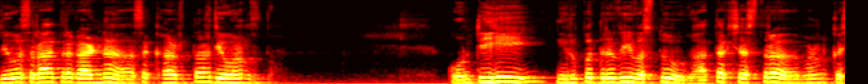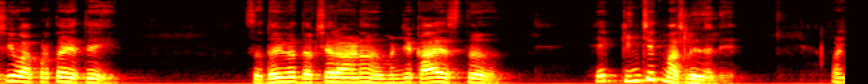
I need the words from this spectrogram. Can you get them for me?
दिवस रात्र काढणं असं खडतर जीवन असतं. कोणतीही निरुपद्रवी वस्तू घातक शस्त्र म्हणून कशी वापरता येते? सदैव दक्ष राहणं म्हणजे काय असतं? हे किंचित मासले झाले. पण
